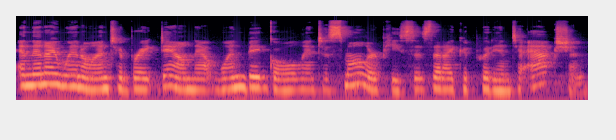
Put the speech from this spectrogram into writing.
And then I went on to break down that one big goal into smaller pieces that I could put into action.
